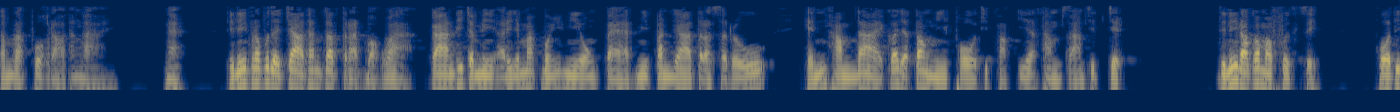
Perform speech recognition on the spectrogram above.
สำหรับพวกเราทั้งหลายนะทีนี้พระพุทธเจ้าท่านก็ตรัสบอกว่า การที่จะมีอริยมรรคมีองค์แปดมีปัญญาตรัสรู้ เห็นธรรมได้ก็จะต้องมีโพธิปักจิยธรรมสามสิบเจ็ดทีนี้เราก็มาฝึกสิ โพธิ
